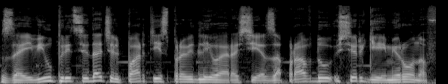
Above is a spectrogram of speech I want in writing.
заявил председатель партии «Справедливая Россия за правду» Сергей Миронов.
